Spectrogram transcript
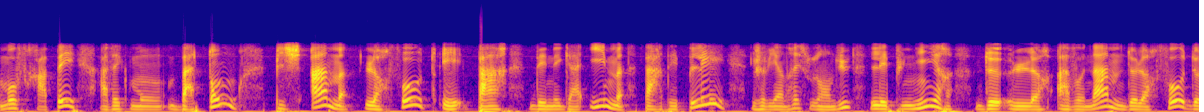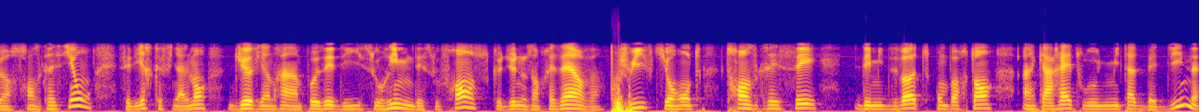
mot frappé avec mon bâton, picham, leur faute, et par des négaïm, par des plaies, je viendrai sous-entendu les punir de leur avonam, de leur faute, de leur transgression. C'est dire que finalement Dieu viendra imposer des isurim, des souffrances, que Dieu nous en préserve, aux juifs qui auront transgressé des mitzvot comportant un karet ou une mitad beddin,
